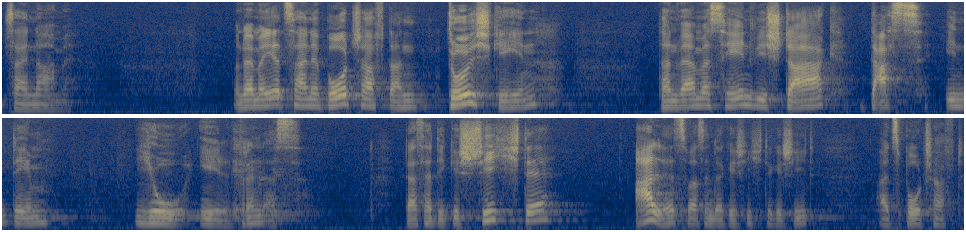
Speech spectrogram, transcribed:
sein Name. Und wenn wir jetzt seine Botschaft dann durchgehen, dann werden wir sehen, wie stark das in dem Joel drin ist. Dass er die Geschichte, alles, was in der Geschichte geschieht, als Botschaft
